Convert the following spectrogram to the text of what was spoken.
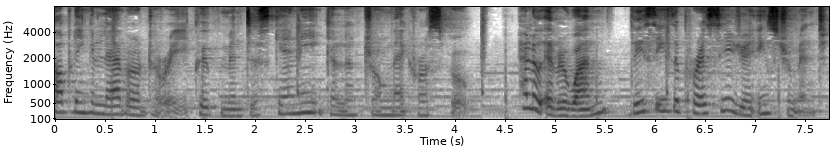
Toplink Laboratory Equipment Scanning Electron Microscope. Hello everyone, this is a precision instrument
